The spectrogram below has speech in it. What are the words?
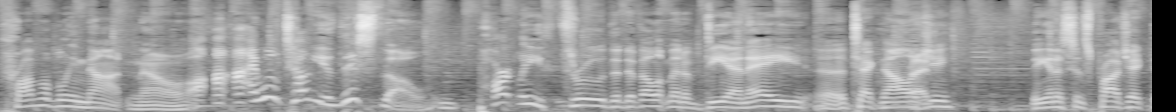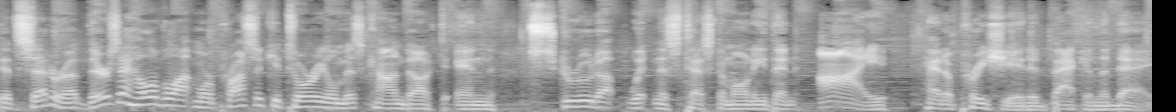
Probably not. No. I, I will tell you this though. Partly through the development of DNA uh, technology, the Innocence Project, etc. There's a hell of a lot more prosecutorial misconduct and screwed up witness testimony than I had appreciated back in the day.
